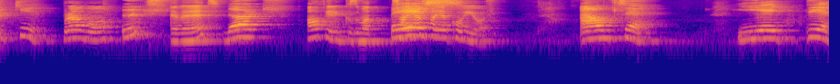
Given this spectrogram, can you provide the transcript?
İki, Bravo. üç, Evet. dört, Aferin kızıma. Beş. Saya saya koyuyor. altı, yedi,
